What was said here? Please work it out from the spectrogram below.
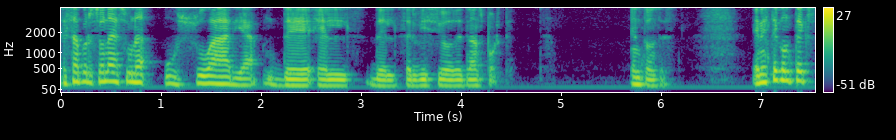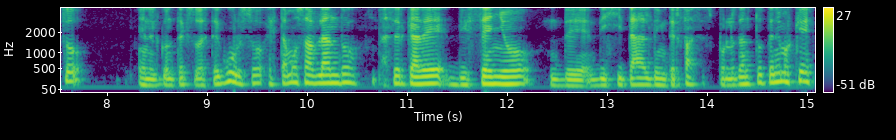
esa persona es una usuaria del servicio de transporte. Entonces, en este contexto, en el contexto de este curso, estamos hablando acerca de diseño de digital de interfaces. Por lo tanto, tenemos que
